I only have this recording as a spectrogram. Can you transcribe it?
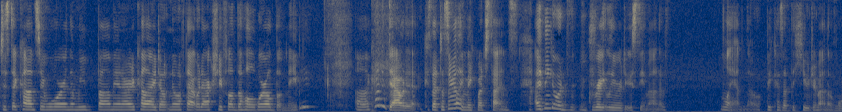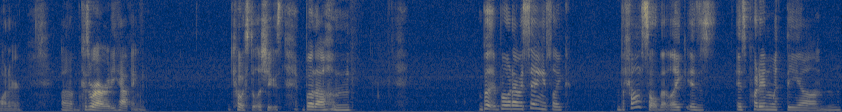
just at constant war and then we bomb Antarctica. I don't know if that would actually flood the whole world, but maybe. Uh, I kind of doubt it because that doesn't really make much sense. I think it would greatly reduce the amount of land though because of the huge amount of water. Because we're already having coastal issues, but um. But but what I was saying is like, the fossil that like is is put in with the um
